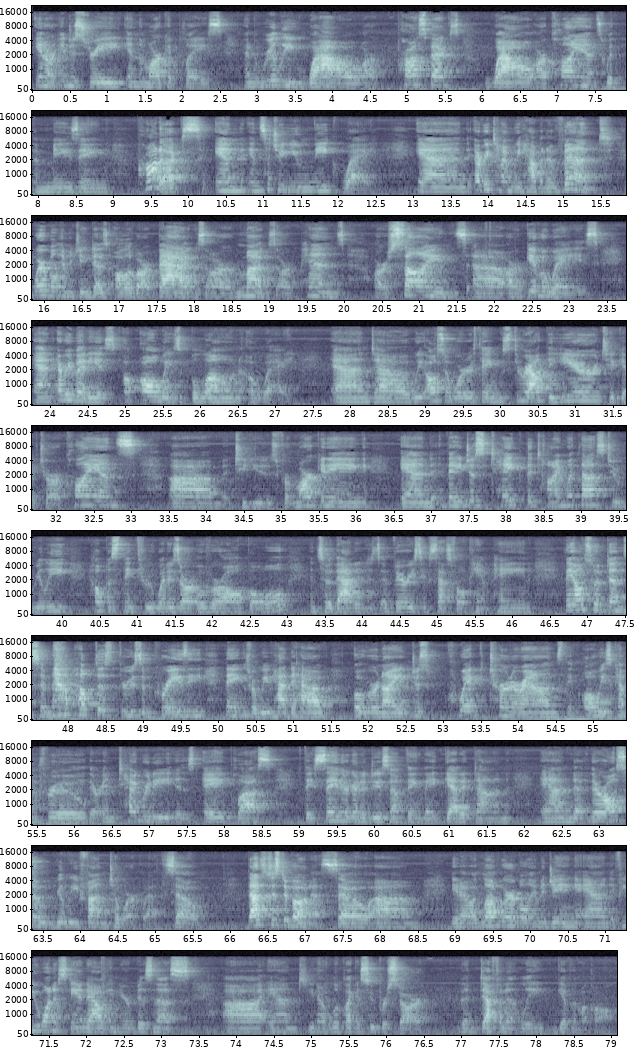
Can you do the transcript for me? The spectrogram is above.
in our industry, in the marketplace, and really wow our prospects, wow our clients with amazing products in, in such a unique way. And every time we have an event, Wearable Imaging does all of our bags, our mugs, our pens, our signs, uh, our giveaways, everybody is always blown away. And uh, we also order things throughout the year to give to our clients, um, to use for marketing, and they just take the time with us to really help us think through what is our overall goal, and so that it is a very successful campaign. They also have done some, helped us through some crazy things where we've had to have overnight just quick turnarounds. They've always come through. Their integrity is A+. plus. If they say they're gonna do something, they get it done. And they're also really fun to work with. So that's just a bonus. So, um, you know, I love wearable imaging and if you wanna stand out in your business uh, and, you know, look like a superstar, then definitely give them a call.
